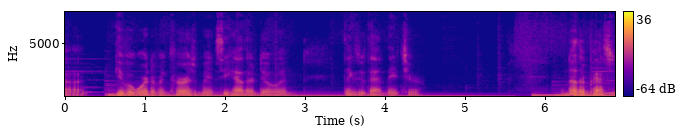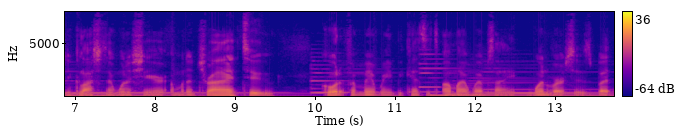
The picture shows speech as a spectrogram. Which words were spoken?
Uh, give a word of encouragement, see how they're doing, things of that nature. Another passage in Colossians I want to share, I'm going to try to quote it from memory because it's on my website, one verses, but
